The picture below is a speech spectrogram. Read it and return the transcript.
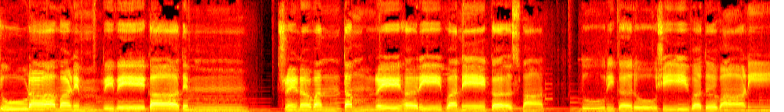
चूडामणिं विवेकादिं। शृण्वन्तं कस्मात् दूरीकरोषि वदवाणी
